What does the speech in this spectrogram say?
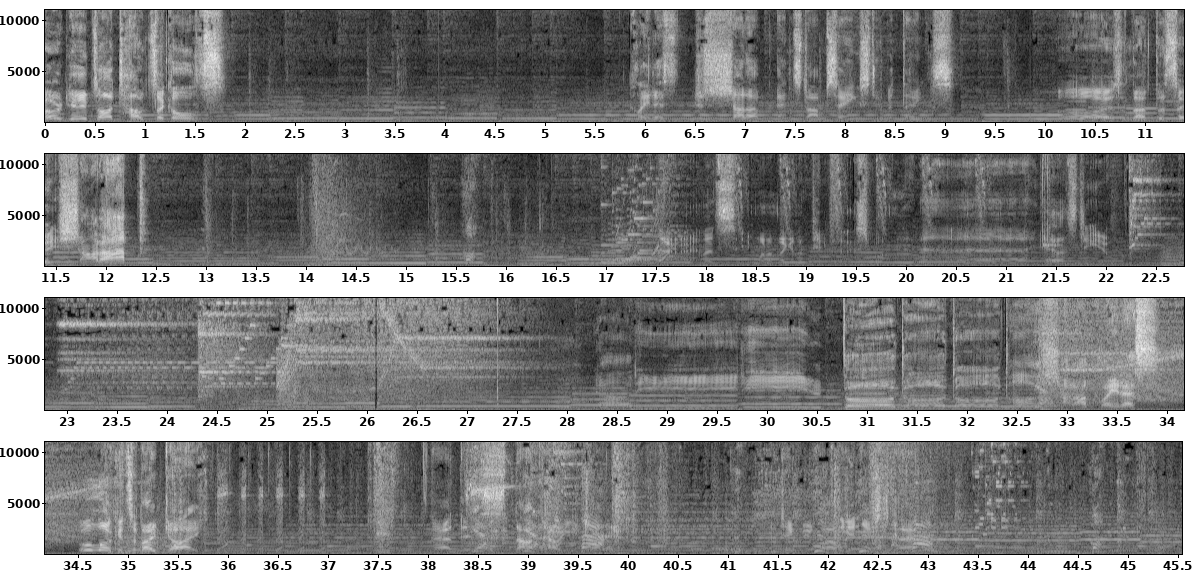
Card games on townsicles. Cletus, just shut up and stop saying stupid things. Oh, isn't that the same? Shut up! Alright, let's see. What am I gonna pick for this one? Uh, yeah, let's do you. Da, da, da, da. Yeah. Shut up, Cletus! Oh, look, it's a night guy. That is Yeah, not yeah. how you target. It'll take me a while to get used to that.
